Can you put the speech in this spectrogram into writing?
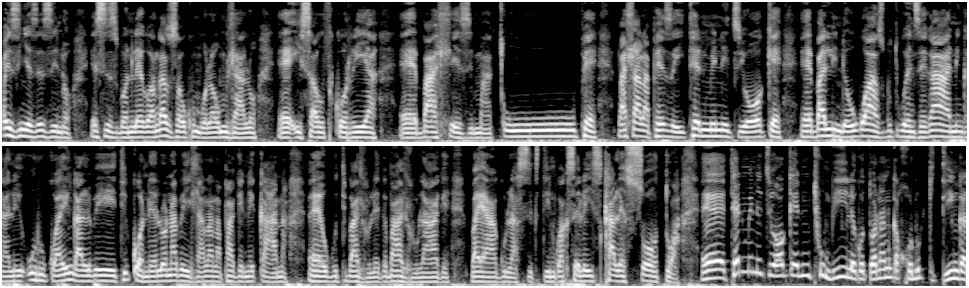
ezinye zezinto esizibonileko. Angazi sawukhumbula umdlalo eh, iSouth Korea eh, bahlezi macuphe bahlala pheze i10 minutes yonke eh, balinde ukwazi ukuthi kwenzekani ngale Uruguay ngalibethi igondelo nabeyidlala lapha ke neGhana eh, ukuthi badluleke badlula ke baya kula 16 kwakusele isikhale sodwa eh 10 minutes yonke nithumbile kodwa ningakhona ukugidinga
